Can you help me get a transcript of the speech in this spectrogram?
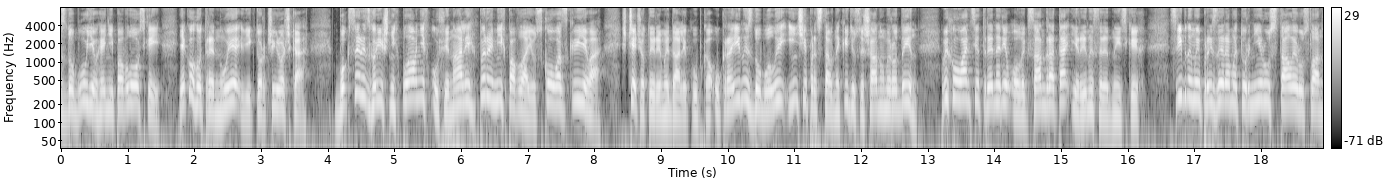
здобув Євгеній Павловський, якого тренує Віктор Чирочка. Боксер із горішніх плавнів у фіналі переміг Павла Юскова з Києва. Ще чотири медалі Кубка України здобули інші представники ДЮСШ номер 1 вихованці тренерів Олександра та Ірини Середницьких. Срібними призерами турніру стали Руслан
